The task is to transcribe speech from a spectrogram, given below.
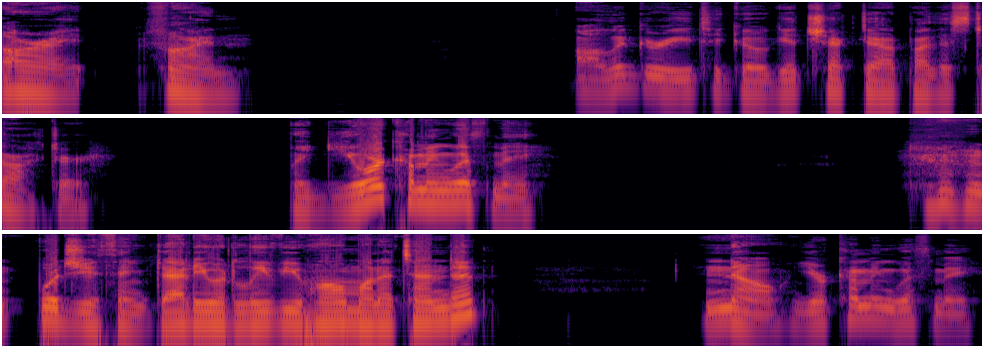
Alright, fine. I'll agree to go get checked out by this doctor. But you're coming with me. would you think Daddy would leave you home unattended? No, you're coming with me.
